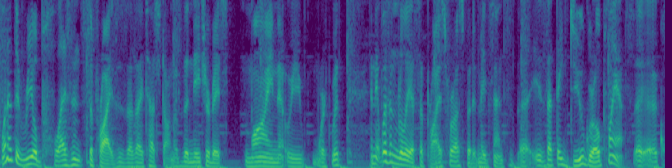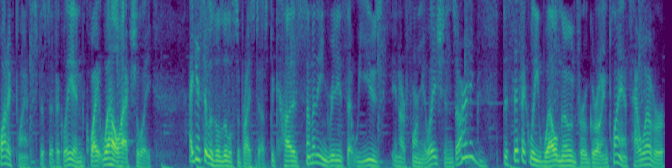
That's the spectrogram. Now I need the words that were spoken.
One of the real pleasant surprises, as I touched on, of the nature based line that we worked with, and it wasn't really a surprise for us, but it made sense, uh, is that they do grow plants, uh, aquatic plants specifically, and quite well, actually. I guess it was a little surprise to us because some of the ingredients that we use in our formulations aren't ex- specifically well known for growing plants. However,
